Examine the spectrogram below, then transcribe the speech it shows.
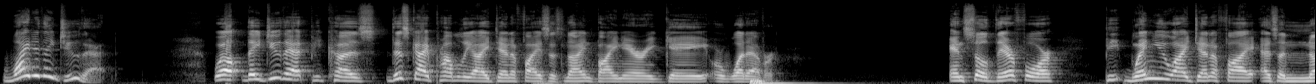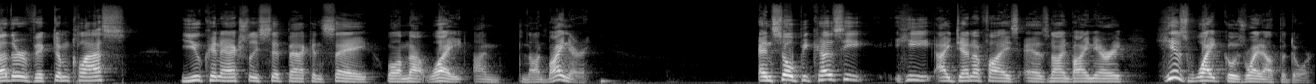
Why do they do that? Well, they do that because this guy probably identifies as non binary, gay, or whatever. And so, therefore, be, when you identify as another victim class, you can actually sit back and say, well, I'm not white, I'm non binary. And so, because he, he identifies as non binary, his white goes right out the door.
